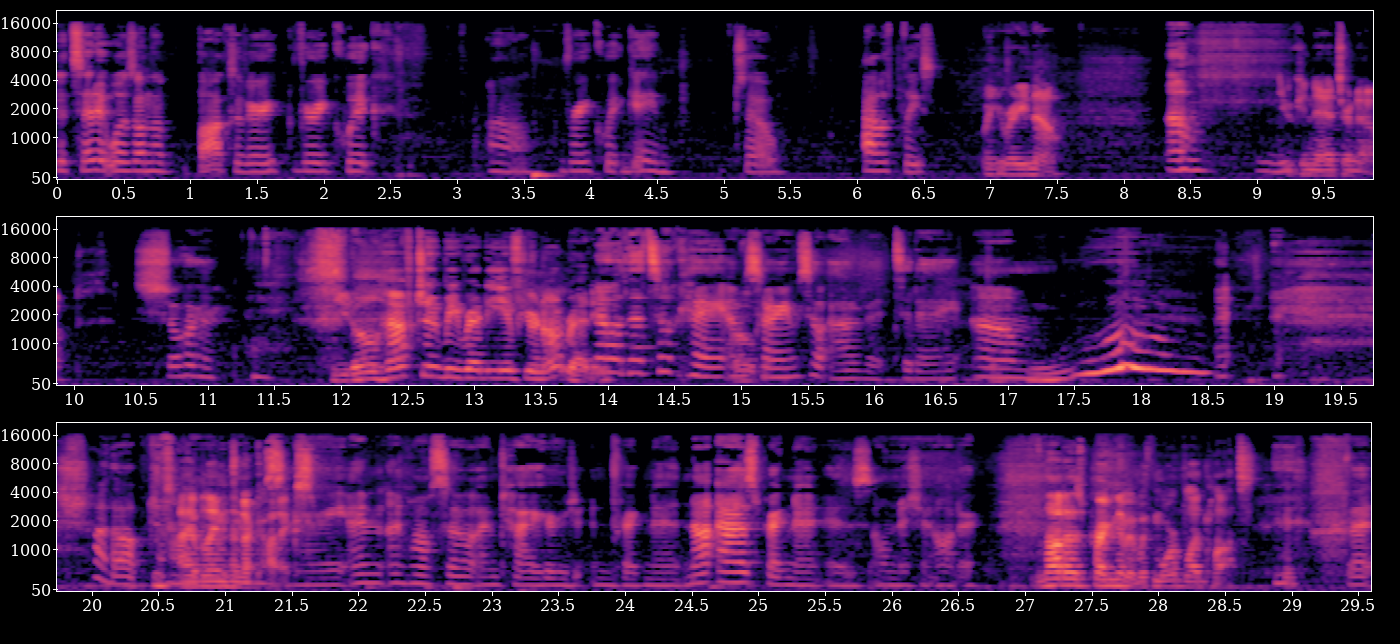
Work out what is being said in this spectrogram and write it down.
it said it was on the box. A very very quick, uh, very quick game. So I was pleased. Are you ready now? Um, You can answer now sure. You don't have to be ready if you're not ready. No, that's okay. I'm Okay. sorry. I'm so out of it today. Um, Woo. Shut up. Just- John. I blame the I'm narcotics. sorry. I'm, I'm also I'm tired and pregnant. Not as pregnant as Omniscient Otter, Not as pregnant, but with more blood clots. but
